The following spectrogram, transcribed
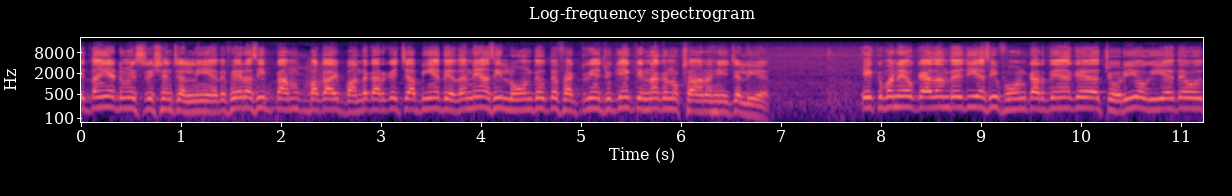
ਇਦਾਂ ਹੀ ਐਡਮਿਨਿਸਟ੍ਰੇਸ਼ਨ ਚੱਲਣੀ ਹੈ ਤੇ ਫਿਰ ਅਸੀਂ ਕੰਮ ਬਕਾਇ ਬੰਦ ਕਰਕੇ ਚਾਬੀਆਂ ਦੇ ਦਿੰਦੇ ਹਾਂ, ਅਸੀਂ ਲੋਨ ਦੇ ਉੱਤੇ ਫੈਕਟਰੀਆਂ ਚੁੱਕੀਆਂ, ਕਿੰਨਾ ਕੁ ਨੁਕਸਾਨ ਅਸੀਂ ਚੱਲੀ ਹੈ। ਇੱਕ ਬਨੇ ਉਹ ਕਹਿ ਦਿੰਦੇ ਜੀ, ਅਸੀਂ ਫੋਨ ਕਰਦੇ ਹਾਂ ਕਿ ਚੋਰੀ ਹੋ ਗਈ ਹੈ ਤੇ ਉਹ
